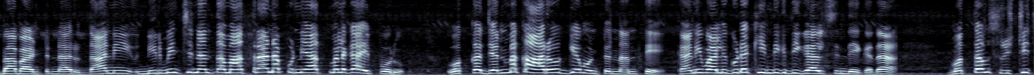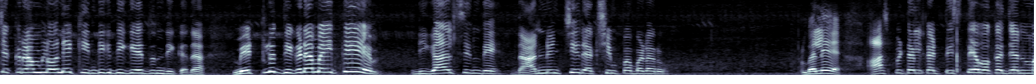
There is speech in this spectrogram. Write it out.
బాబా అంటున్నారు దాన్ని నిర్మించినంత మాత్రాన పుణ్యాత్మలుగా అయిపోరు. ఒక్క జన్మకు ఆరోగ్యం ఉంటుంది అంతే కానీ వాళ్ళు కూడా కిందికి దిగాల్సిందే కదా. మొత్తం సృష్టి చక్రంలోనే కిందికి దిగేది ఉంది కదా. మెట్లు దిగడం అయితే దిగాల్సిందే. దాని నుంచి రక్షింపబడరు. భలే హాస్పిటల్ కట్టిస్తే ఒక జన్మ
